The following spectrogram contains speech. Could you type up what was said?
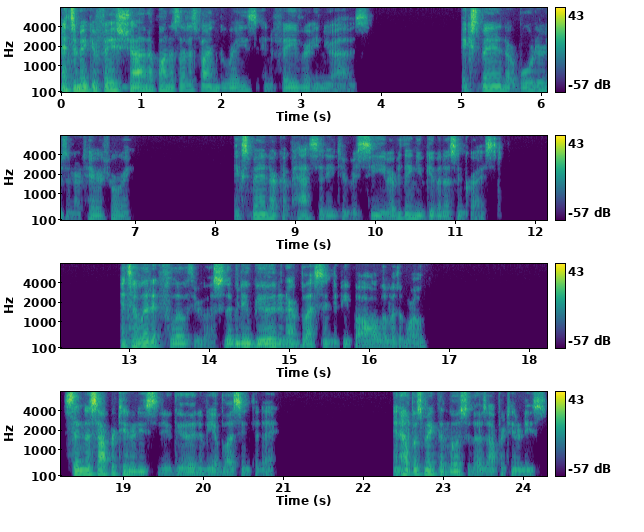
and to make your face shine upon us. Let us find grace and favor in your eyes expand our borders and our territory, expand our capacity to receive everything you've given us in Christ, and to let it flow through us so that we do good and are blessing to people all over the world. Send us opportunities to do good and be a blessing today. And help us make the most of those opportunities.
